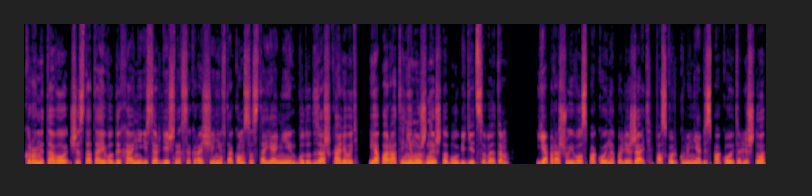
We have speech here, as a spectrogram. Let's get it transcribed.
Кроме того, частота его дыхания и сердечных сокращений в таком состоянии будут зашкаливать, и аппараты не нужны, чтобы убедиться в этом. Я прошу его спокойно полежать, поскольку меня беспокоит лишь то,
